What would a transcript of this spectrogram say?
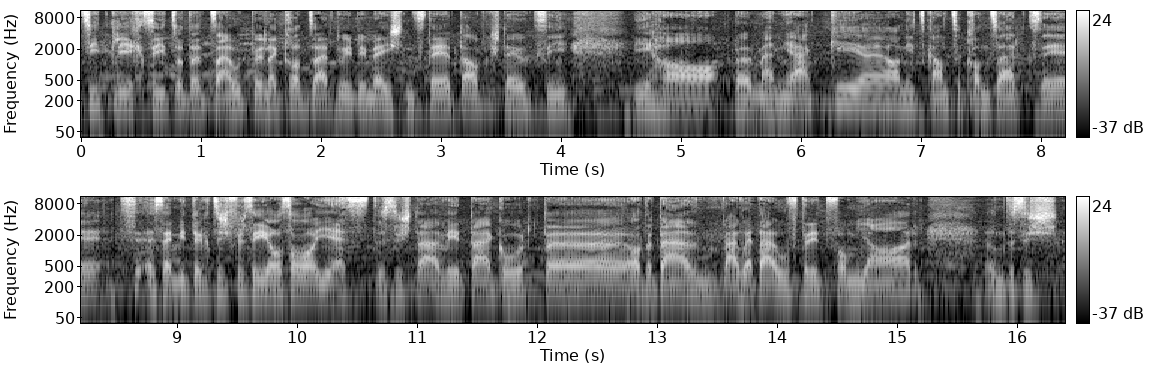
zeitgleich zu den Zeltbühnenkonzert, wo ich bin meistens dort abgestellt war. Ich habe Birdman Jackie äh, ich das ganze Konzert gesehen. Es hat mich gedacht, das ist für sie auch so, yes, das ist der, wird der Gurt, äh, oder der, auch der Auftritt vom Jahr. Und es war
